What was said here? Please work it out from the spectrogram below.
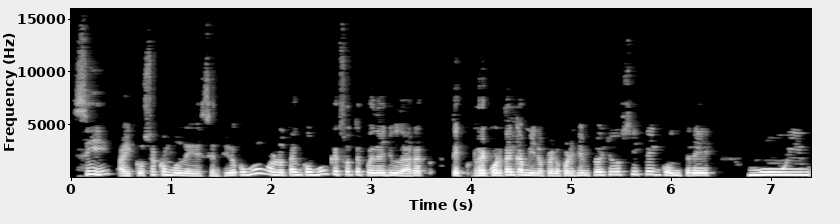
sí, hay cosas como de sentido común o no tan común que eso te puede ayudar a, te recorta el camino, pero por ejemplo yo sí que encontré muy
